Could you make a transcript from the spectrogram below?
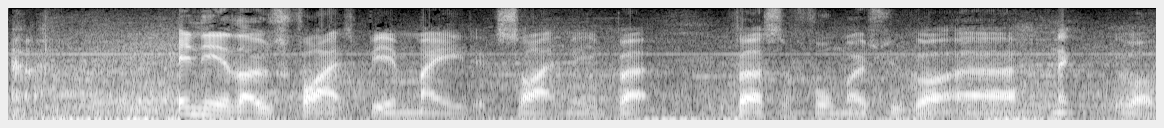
any of those fights being made excite me, but. First and foremost, we've got uh, ne- well,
